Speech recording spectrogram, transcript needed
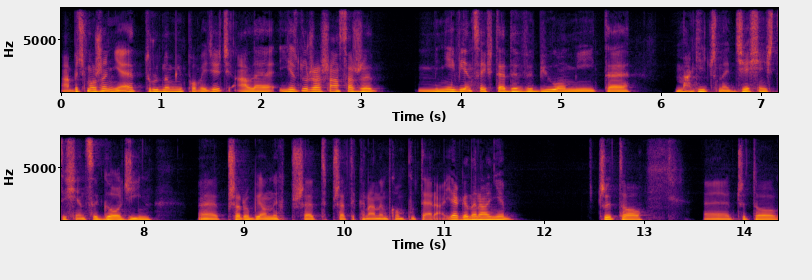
a być może nie, trudno mi powiedzieć, ale jest duża szansa, że mniej więcej wtedy wybiło mi te magiczne 10 tysięcy godzin e, przerobionych przed, przed ekranem komputera. Ja generalnie, czy to E, czy to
